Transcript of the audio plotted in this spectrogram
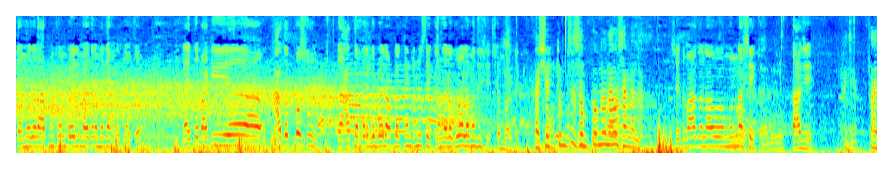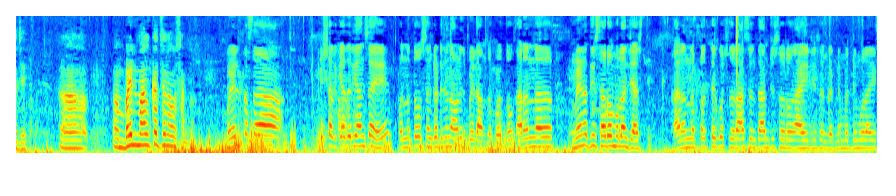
त्यामुळे जरा आपण पण बैल मैदानामध्ये आणत नव्हतं. नाही तर बाकी आदतपासून. तर आतापर्यंत बैल आपला कंटिन्यू सेकंदाला गुलालामध्येच आहे शंभर टक्के. शेट तुमचं संपूर्ण नाव सांगा ना. शेट माझं नाव मुन्ना शेख ताजे. अच्छा ताजे. अ, बैल मालकाचं नाव सांगा. बैल तसा विशाल केदार यांचा आहे पण तो संघटनेच्या नावानेच बैल आमचा पडतो कारण अं, मेहनत ही सर्व मुलांची असते. कारण प्रत्येक गोष्ट जर असेल तर आमची सर्व आहे जी संघटनेमधली मुलं एक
